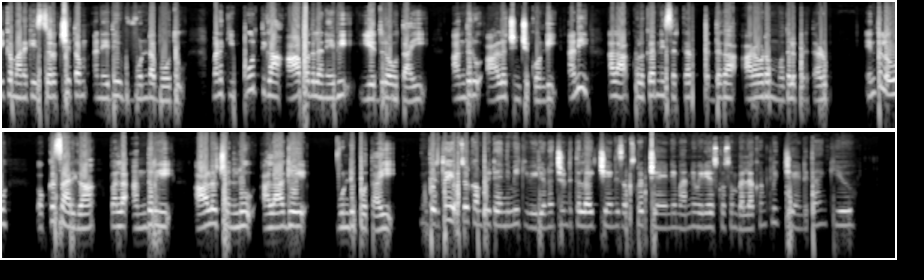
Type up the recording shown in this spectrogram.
ఇక మనకి సురక్షితం అనేది ఉండబోదు. మనకి పూర్తిగా ఆపదలనేవి ఎదురవుతాయి. అందరూ ఆలోచించుకోండి అని అలా కులకర్ణి సర్కార్ పెద్దగా అరవడం మొదలు పెడతాడు. ఇంతలో ఒక్కసారిగా వాళ్ళ అందరి ఆలోచనలు అలాగే ఉండిపోతాయి. ఇంతటితో ఎపిసోడ్ కంప్లీట్ అయింది. మీకు వీడియో నచ్చినట్లయితే లైక్ చేయండి సబ్స్క్రైబ్ చేయండి. మరిన్ని వీడియోస్ కోసం బెల్ ఐకాన్ క్లిక్ చేయండి. Thank you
